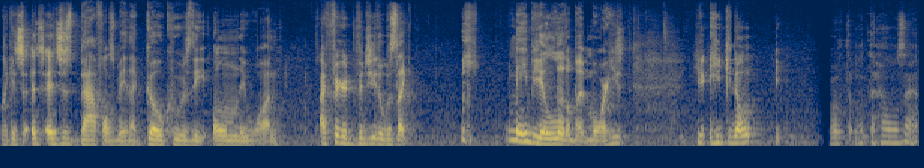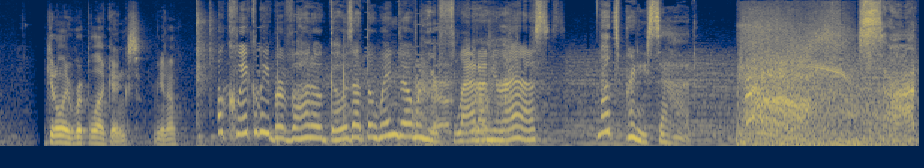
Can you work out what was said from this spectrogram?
like it's, it's it just baffles me that Goku is the only one. I figured Vegeta was like maybe a little bit more. He's he, he can only what the, what the hell was that? He can only rip leggings, you know. How quickly bravado goes out the window when you're flat on your ass. That's pretty sad. Sad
